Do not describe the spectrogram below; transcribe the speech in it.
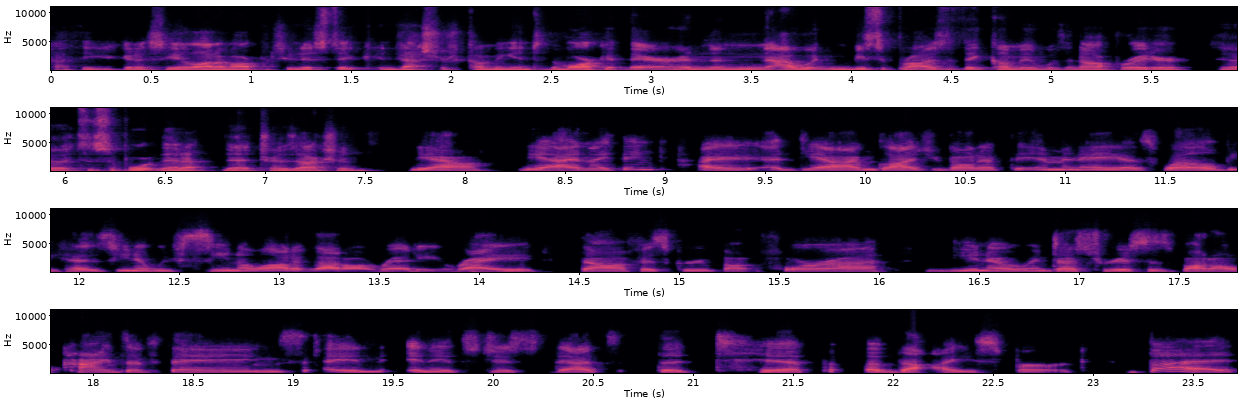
i think you're going to see a lot of opportunistic investors coming into the market there. And then i wouldn't be surprised if they come in with an operator to, to support that that transaction. Yeah. Yeah. And I think I, yeah, I'm glad you brought up the M&A as well, because, you know, we've seen a lot of that already, right? The office group bought Fora, you know, Industrious has bought all kinds of things. And, and it's just, that's the tip of the iceberg. But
